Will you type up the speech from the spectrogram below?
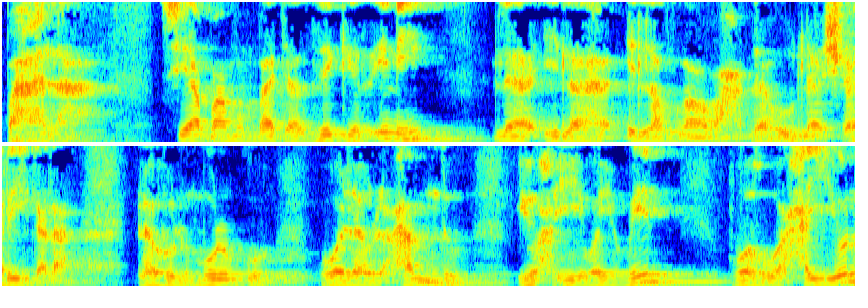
pahala. Siapa membaca zikir ini La ilaha illallah wahdahu la syarikalah Lahul mulku wa lahul hamdu Yuhyi wa yumid Wa huwa hayyun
